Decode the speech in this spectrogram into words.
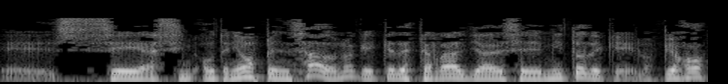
eh, se o teníamos pensado, ¿no? Que hay que desterrar ya ese mito de que los piojos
